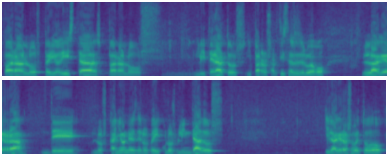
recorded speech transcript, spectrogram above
para los periodistas, para los literatos y para los artistas, desde luego, la guerra de los cañones, de los vehículos blindados, y la guerra sobre todo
